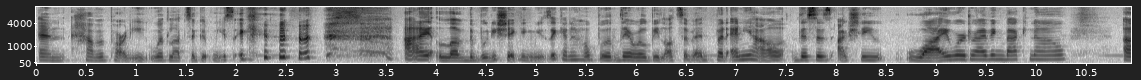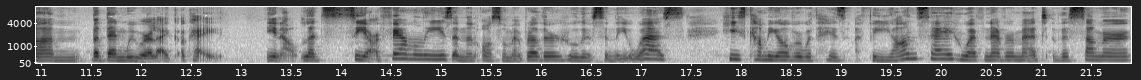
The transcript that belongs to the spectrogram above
and have a party with lots of good music. I love the booty shaking music and I hope there will be lots of it. But, anyhow, this is actually why we're driving back now. Um, but then we were like, okay, you know, let's see our families. And then also my brother who lives in the US, he's coming over with his fiance who I've never met this summer.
